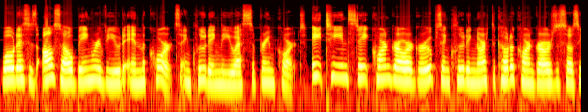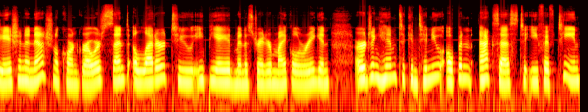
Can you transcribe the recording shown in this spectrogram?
WOTUS is also being reviewed in the courts, including the U.S. Supreme Court. 18 state corn grower groups, including North Dakota Corn Growers Association and National Corn Growers, sent a letter to EPA Administrator Michael Regan urging him to continue open access to E15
